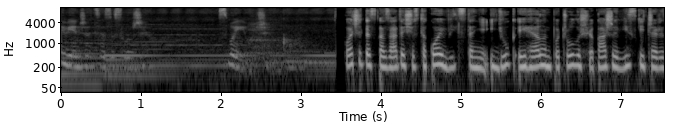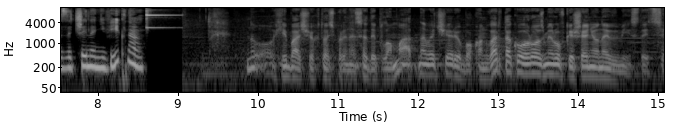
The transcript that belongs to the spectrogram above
Він же це заслужив своїм вчинком. Хочете сказати, що з такої відстані і Дюк, і Гелен почули, що каже віскі через зачинені вікна? Ну, хіба що хтось принесе дипломат на вечерю, бо конверт такого розміру в кишеню не вміститься.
